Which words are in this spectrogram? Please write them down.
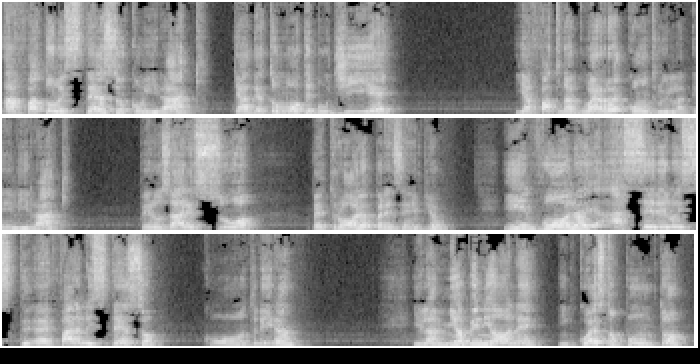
Ha fatto lo stesso con l'Iraq, che ha detto molte bugie e ha fatto una guerra contro l'Iraq per usare il suo petrolio, per esempio e vuole eh, fare lo stesso contro l'Iran. E la mia opinione, in questo punto,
